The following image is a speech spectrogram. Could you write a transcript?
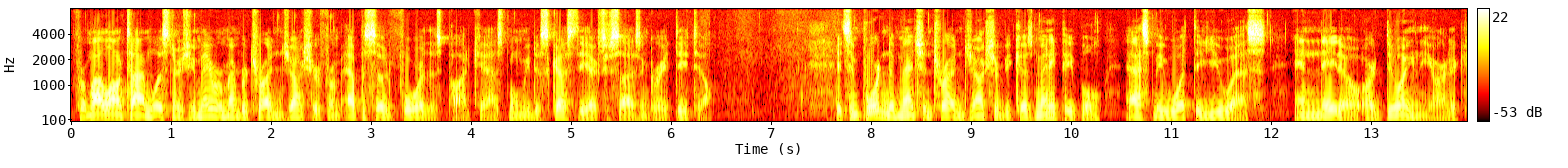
For my longtime listeners, you may remember Trident Juncture from episode four of this podcast when we discussed the exercise in great detail. It's important to mention Trident Juncture because many people ask me what the U.S. and NATO are doing in the Arctic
